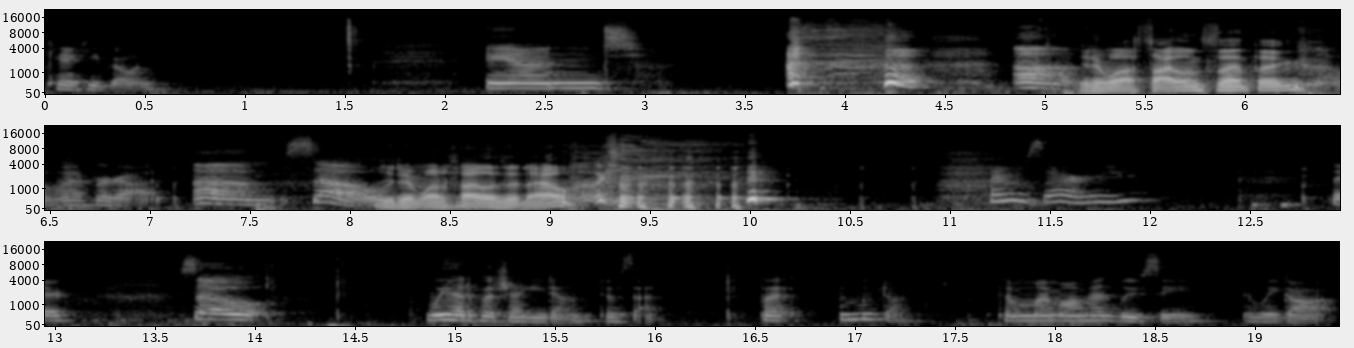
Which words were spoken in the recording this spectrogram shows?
can't keep going." And um, You didn't want to silence that thing? no, I forgot. Um, so You didn't want to silence it now? I'm sorry. There. So we had to put Shaggy down. It was sad. But we moved on. So my mom had Lucy and we got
